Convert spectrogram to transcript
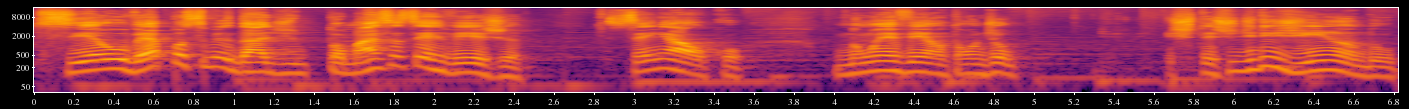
se houver a possibilidade de tomar essa cerveja sem álcool num evento onde eu esteja dirigindo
